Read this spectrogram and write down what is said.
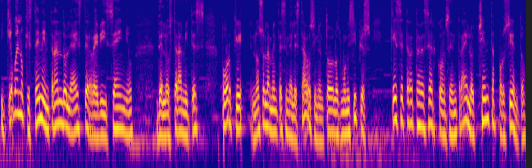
Y qué bueno que estén entrándole a este rediseño de los trámites, porque no solamente es en el Estado, sino en todos los municipios. ¿Qué se trata de hacer? Concentrar el 80%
